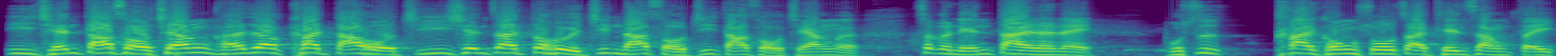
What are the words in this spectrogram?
以前打手枪还是要看打火机，现在都已经拿手机打手枪了。这个年代了呢，不是太空梭在天上飞。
